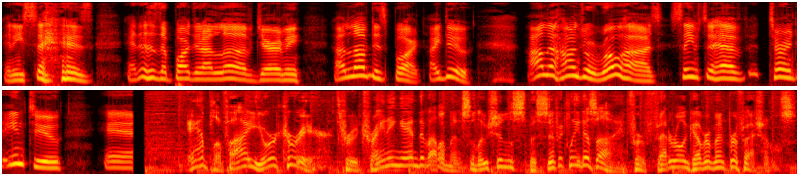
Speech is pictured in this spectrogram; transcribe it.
And he says, and this is the part that I love, Jeremy. I love this part. I do. Alejandro Rojas seems to have turned into an Amplify your career through training and development solutions specifically designed for federal government professionals.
